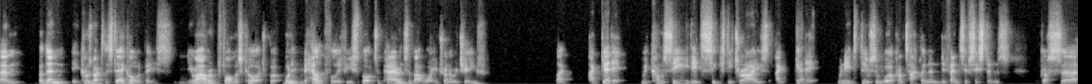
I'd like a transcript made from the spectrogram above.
Um, but then it comes back to the stakeholder piece. You are a performance coach, but wouldn't it be helpful if you spoke to parents about what you're trying to achieve? Like, I get it. We conceded 60 tries. I get it. We need to do some work on tackling and defensive systems because uh,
